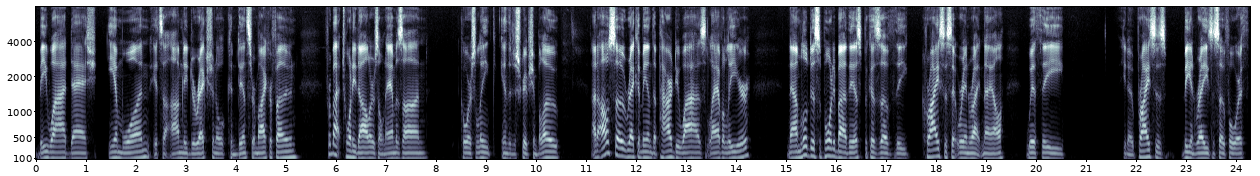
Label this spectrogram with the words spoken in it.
BY M1. It's an omnidirectional condenser microphone for about $20 on Amazon. Of course, link in the description below. I'd also recommend the PowerDeWise lavalier. Now, I'm a little disappointed by this because of the crisis that we're in right now with the you know prices being raised and so forth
